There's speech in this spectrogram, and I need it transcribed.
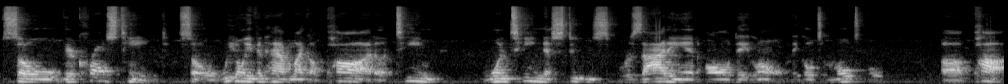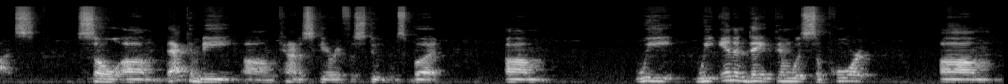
So they're cross teamed. So we don't even have like a pod, a team, one team that students reside in all day long. They go to multiple uh, pods. So um, that can be um, kind of scary for students, but um, we we inundate them with support. Um,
